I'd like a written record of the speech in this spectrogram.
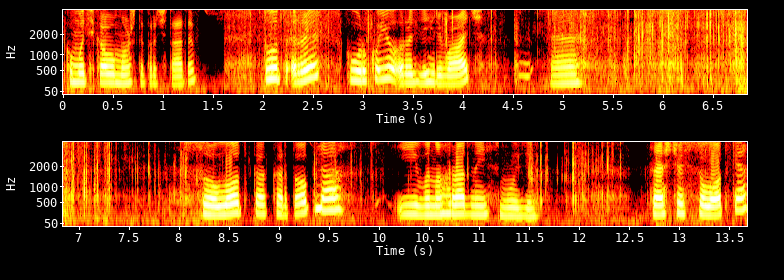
Кому цікаво, можете прочитати. Тут рис з куркою, розігрівач. Е, солодка картопля і виноградний смузі. Це щось солодке.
